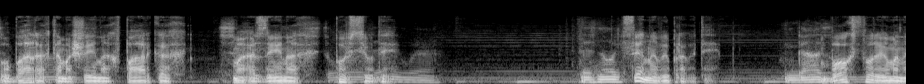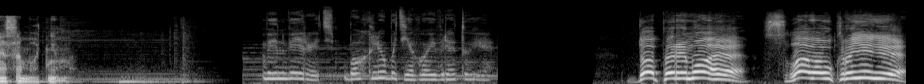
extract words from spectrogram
У барах та машинах, в парках, магазинах, повсюди. Це не виправити. Бог створив мене самотнім. Він вірить, Бог любить його і врятує. До перемоги! Слава Україні!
